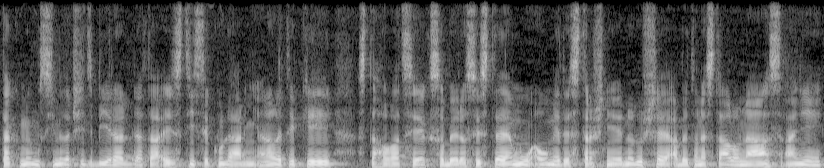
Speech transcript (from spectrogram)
tak my musíme začít sbírat data i z té sekundární analytiky, stahovat si je k sobě do systému a umět je strašně jednoduše, aby to nestálo nás ani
